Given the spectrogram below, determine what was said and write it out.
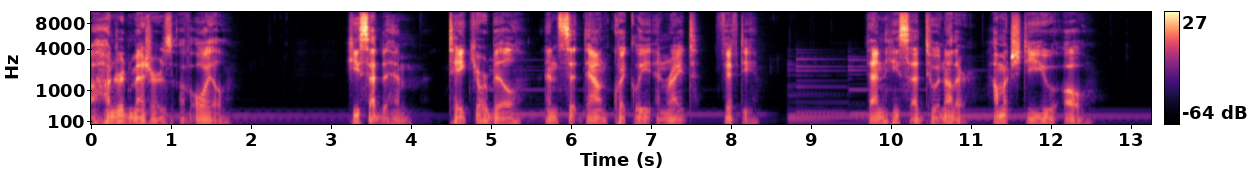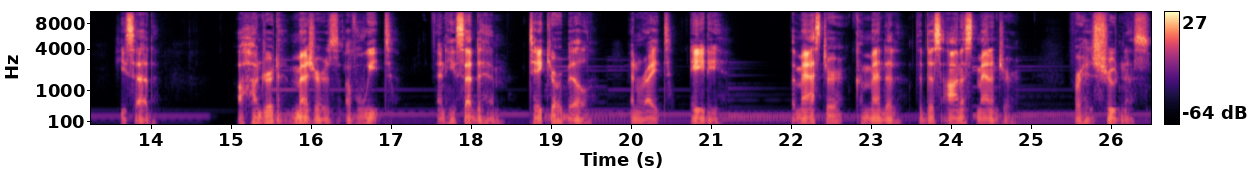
A hundred measures of oil. He said to him, Take your bill and sit down quickly and write fifty. Then he said to another, How much do you owe? He said, A hundred measures of wheat. And he said to him, Take your bill and write eighty. The master commended the dishonest manager for his shrewdness.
